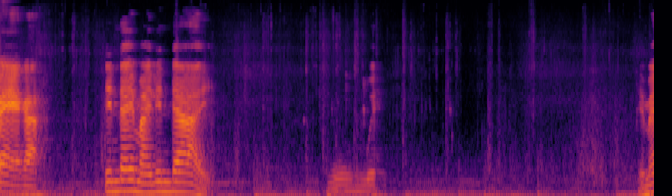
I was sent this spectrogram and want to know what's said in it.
ปลกๆอะเล่นได้ไหมเล่นได้งงเว้ยเห็นไหม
